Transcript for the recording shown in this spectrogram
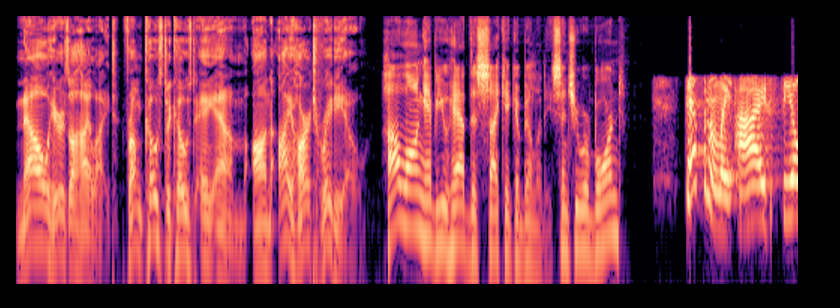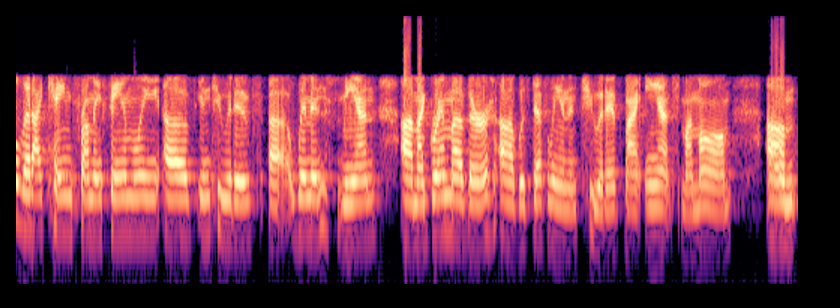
Now, here's a highlight from Coast to Coast AM on iHeartRadio. How long have you had this psychic ability? Since you were born? Definitely. I feel that I came from a family of intuitive uh, women, men. Uh, my grandmother uh, was definitely an intuitive, my aunt, my mom. Um,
